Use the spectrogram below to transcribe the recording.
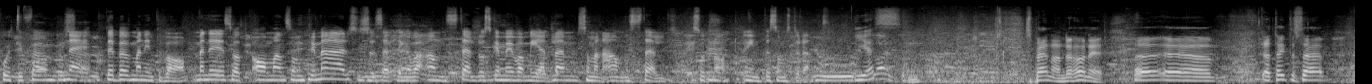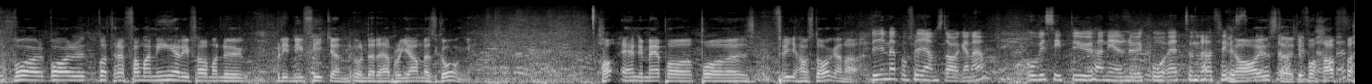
75 procent? Nej, det behöver man inte vara. Men det är så att om man som primär sysselsättning och vara anställd, då ska man ju vara medlem som en anställd såklart och inte som student. Yes. Spännande hörni. Uh, uh, jag tänkte så här, var, var, var träffar man er ifall man nu blir nyfiken under det här programmets gång? Ha, är ni med på, på Frihamnsdagarna? Vi är med på Frihamnsdagarna och vi sitter ju här nere nu i K103. Ja, just det. Du får haffa,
